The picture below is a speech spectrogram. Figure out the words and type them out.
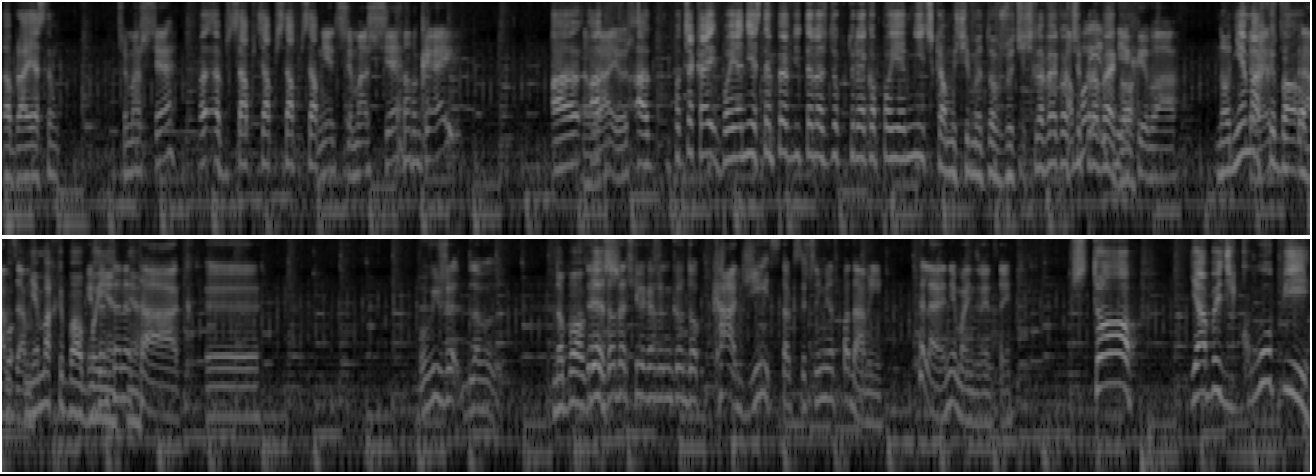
Dobra, jestem... Trzymasz się? E, e, Sap, sap, sap, sap. Nie trzymasz się? Okej. A, Dobra, a, już. a poczekaj, bo ja nie jestem pewny teraz, do którego pojemniczka musimy to wrzucić, lewego czy Obojętnie prawego? chyba. No nie ma Czekaj, już ci chyba, obo... sprawdzam. nie ma chyba Jest napisane obojętnie. tak. Yy... Mówi, że dla... No bo Chcę wiesz, dodać kilka gazowników do kadzi z toksycznymi odpadami. Tyle, nie ma nic więcej. stop! Ja być głupi!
